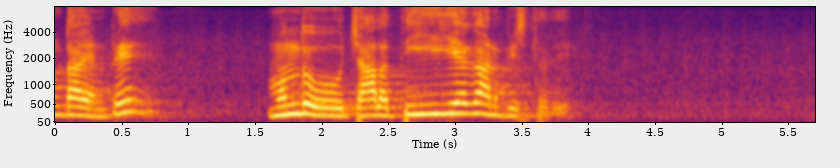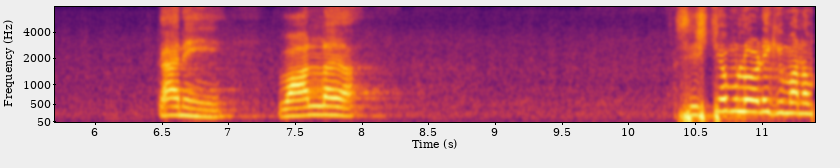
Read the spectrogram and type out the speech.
ఉంటాయంటే ముందు చాలా తీయగా అనిపిస్తుంది. కానీ వాళ్ళ సిస్టంలోనికి మనం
